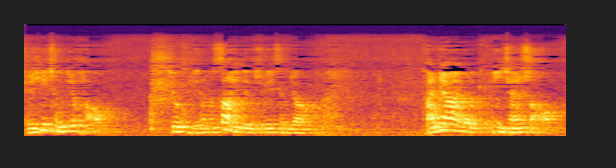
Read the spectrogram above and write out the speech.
学习成绩好，就比他们上一届的学习成绩好。谈恋爱的比以前少，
